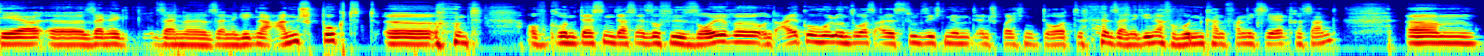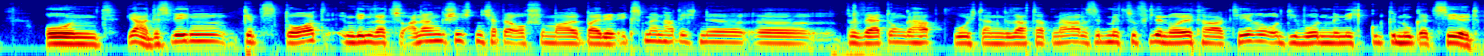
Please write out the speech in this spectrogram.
der äh, seine, seine, seine Gegner anspuckt äh, und aufgrund dessen, dass er so viel Säure und Alkohol und sowas alles zu sich nimmt, entsprechend dort seine Gegner verwunden kann, fand ich sehr interessant. Ähm, und ja, deswegen gibt es dort im Gegensatz zu anderen Geschichten, ich habe ja auch schon mal bei den X-Men hatte ich eine äh, Bewertung gehabt, wo ich dann gesagt habe, na, das sind mir zu viele neue Charaktere und die wurden mir nicht gut genug erzählt.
